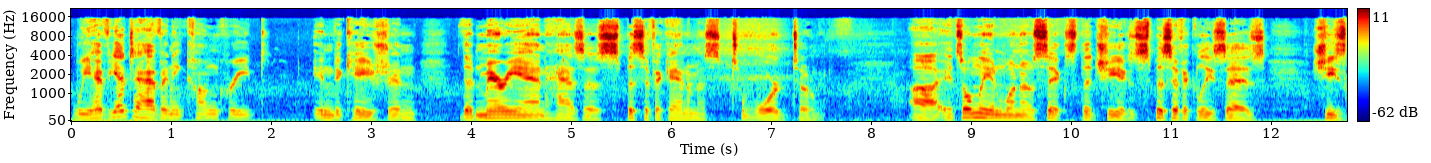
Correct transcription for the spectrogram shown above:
we have yet to have any concrete indication that Marianne has a specific animus toward Tony. Uh, it's only in 106 that she specifically says she's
